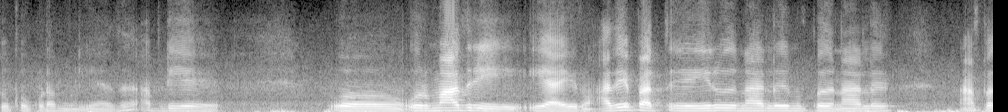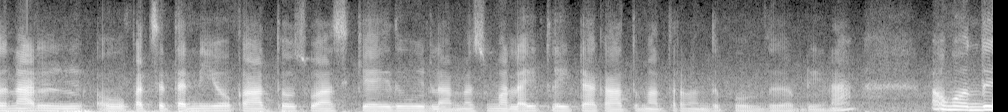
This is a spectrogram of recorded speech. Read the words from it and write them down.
தூக்கக்கூட முடியாது. அப்படியே ஒரு மாதிரி ஆயிரும். அதே பார்த்து இருபது நாள் முப்பது நாள் நாற்பது நாள் பச்சை தண்ணியோ காற்றோ சுவாசிக்க எதுவும் இல்லாமல் சும்மா லைட் லைட்டாக காற்று மாத்திரம் வந்து போகுது அப்படின்னா அவங்க வந்து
